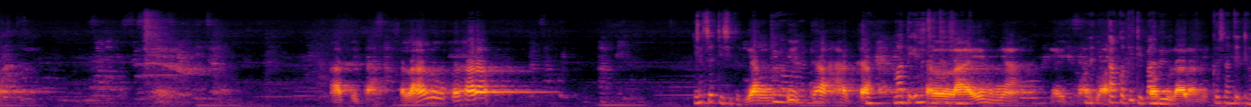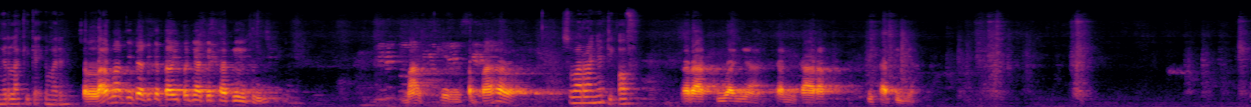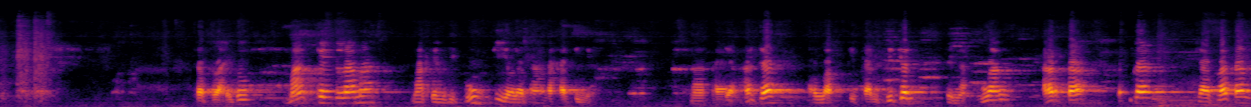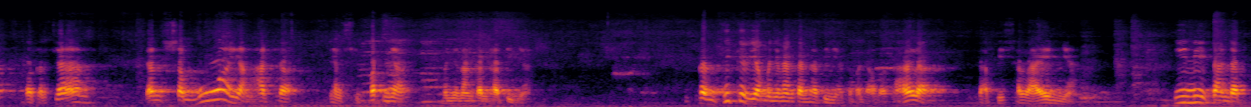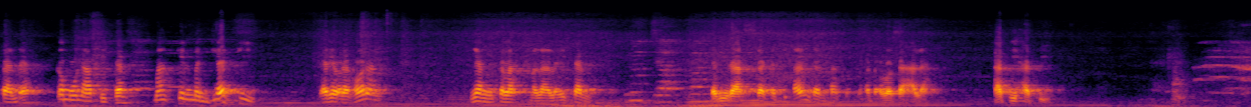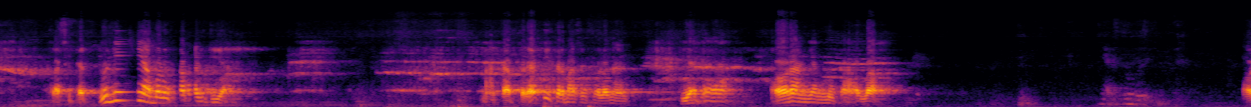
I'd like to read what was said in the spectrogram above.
hati kita selalu berharap Ya sedih situ. yang tidak ada Matiin aja. selainnya yaitu Allah Takutnya dipanggil. Gus nanti denger lagi kayak kemarin. Selama tidak diketahui penyakit hati itu, makin tebal Suaranya di off. keraguannya dan karat di hatinya. Setelah itu, makin lama makin dikunci oleh para hatinya. Maka yang ada, Allah digantikan dengan uang, harta, bukan jabatan, pekerjaan, dan semua yang ada yang sifatnya menyenangkan hatinya. Bukan zikir yang menyenangkan hatinya kepada Allah Ta'ala, tapi selainnya. Ini tanda-tanda kemunafikan makin menjadi dari orang-orang yang telah melalaikan dari rasa kecintaan dan takut kepada Allah Ta'ala. Hati-hati. Kalau sudah dunia melupakan dia, maka berarti termasuk golongan dia adalah orang yang lupa Allah.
